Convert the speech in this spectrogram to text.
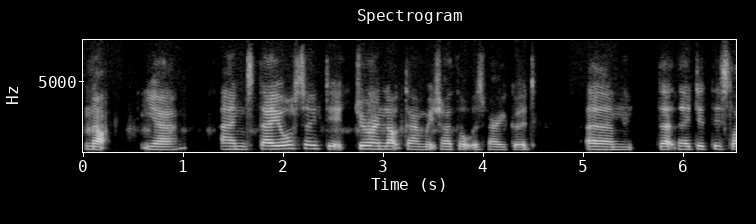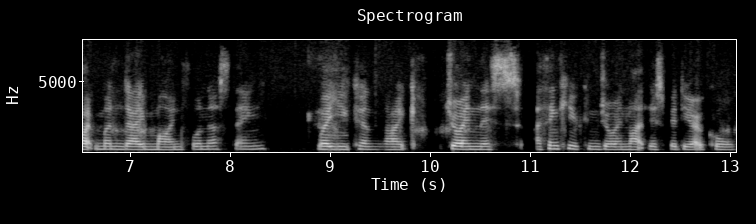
not yeah. And they also did during lockdown, which I thought was very good. Um, that they did this like Monday mindfulness thing where you can like join this I think you can join like this video call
